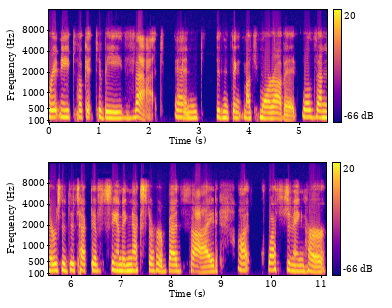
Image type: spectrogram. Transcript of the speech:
Brittany took it to be that. And didn't think much more of it. Well, then there's a detective standing next to her bedside, uh, questioning her.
